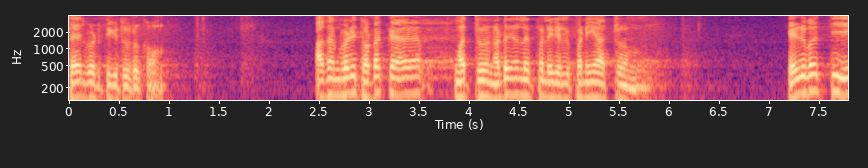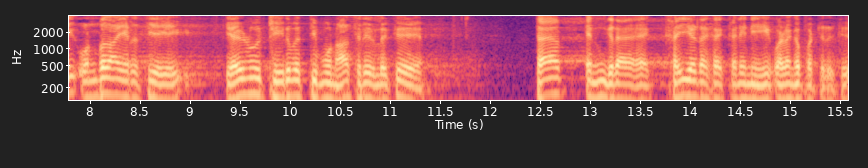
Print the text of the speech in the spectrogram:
செயல்படுத்திக்கிட்டு இருக்கோம். அதன்படி தொடக்க மற்றும் நடுநிலைப் பள்ளிகளில் பணியாற்றும் எழுபத்தி ஒன்பதாயிரத்தி எழுநூற்றி இருபத்தி மூணு ஆசிரியர்களுக்கு டேப் என்கிற கையடக கணினி வழங்கப்பட்டிருக்கு.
